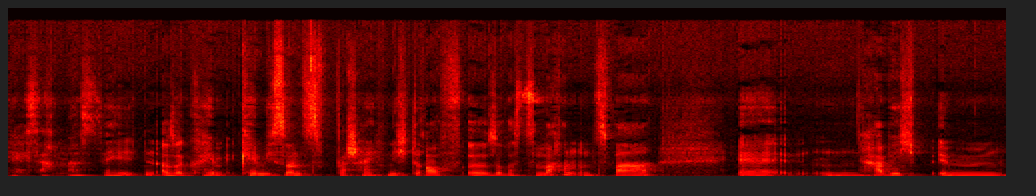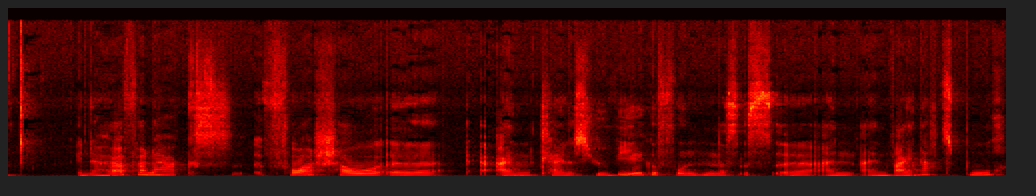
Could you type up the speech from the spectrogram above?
ja, ich sag mal selten, also käme käm ich sonst wahrscheinlich nicht drauf, äh, sowas zu machen. Und zwar äh, habe ich im, in der Hörverlagsvorschau äh, ein kleines Juwel gefunden. Das ist äh, ein, ein Weihnachtsbuch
